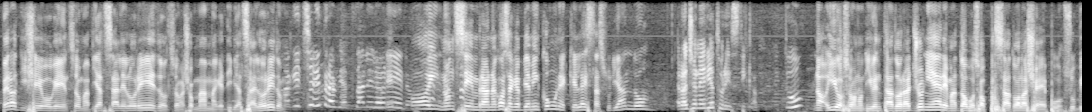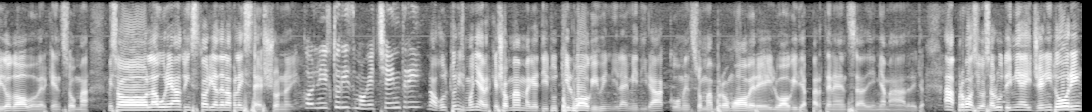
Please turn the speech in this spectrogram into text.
Però dicevo che insomma Piazzale Loreto, insomma c'ho mamma che è di Piazzale Loreto. Ma che c'entra Piazzale E Loreto? poi non sembra una cosa che abbiamo in comune è che lei sta studiando? Ragioneria turistica. Tu? No, io sono diventato ragioniere, ma dopo sono passato alla CEPU, subito dopo, perché insomma mi sono laureato in storia della PlayStation. io. Con il turismo che c'entri? No, col turismo niente, perché ho mamma che è di tutti i luoghi, quindi lei mi dirà come insomma promuovere i luoghi di appartenenza di mia madre. già. Ah, a proposito, saluto i miei genitori,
